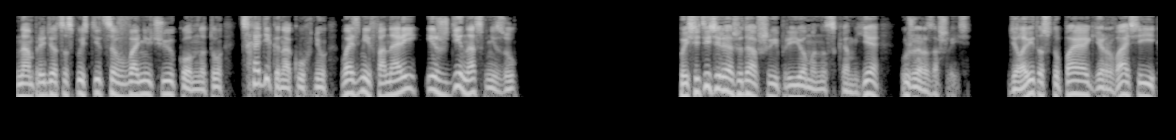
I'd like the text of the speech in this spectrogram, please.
нам придется спуститься в вонючую комнату. Сходи-ка на кухню, возьми фонари и жди нас внизу». Посетители, ожидавшие приема на скамье, уже разошлись. Деловито ступая, Гервасий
